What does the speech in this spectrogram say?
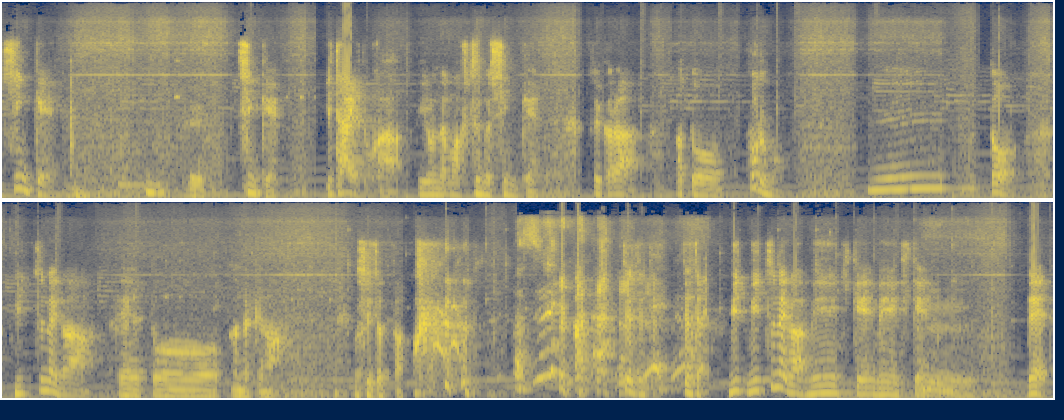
神経。うん神経。痛いとかいろんな、まあ、普通の神経。それからあとホルモン。と3つ目がえっ、となんだっけな。忘れちゃった。忘れた。違う違う違う。違う違う。み3つ目が免疫系免疫系、うんで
